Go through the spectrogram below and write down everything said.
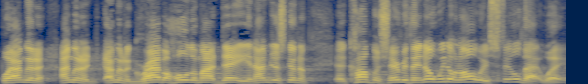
"Boy, I'm gonna, I'm gonna, I'm gonna grab a hold of my day and I'm just gonna accomplish everything." No, we don't always feel that way.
